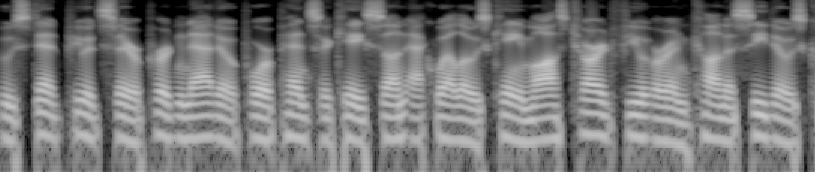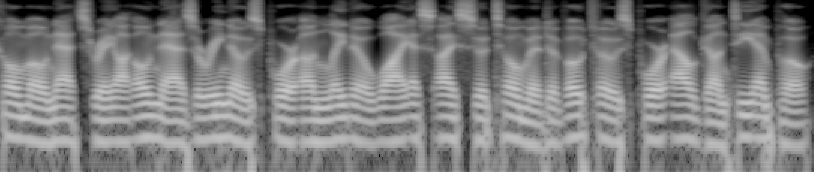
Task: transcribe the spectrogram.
usted puede ser perdonado por pensa que son aquellos que más tarde fueron conocidos como Natzraya o Nazarenos por un lado y su toma devotos por algún tiempo,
